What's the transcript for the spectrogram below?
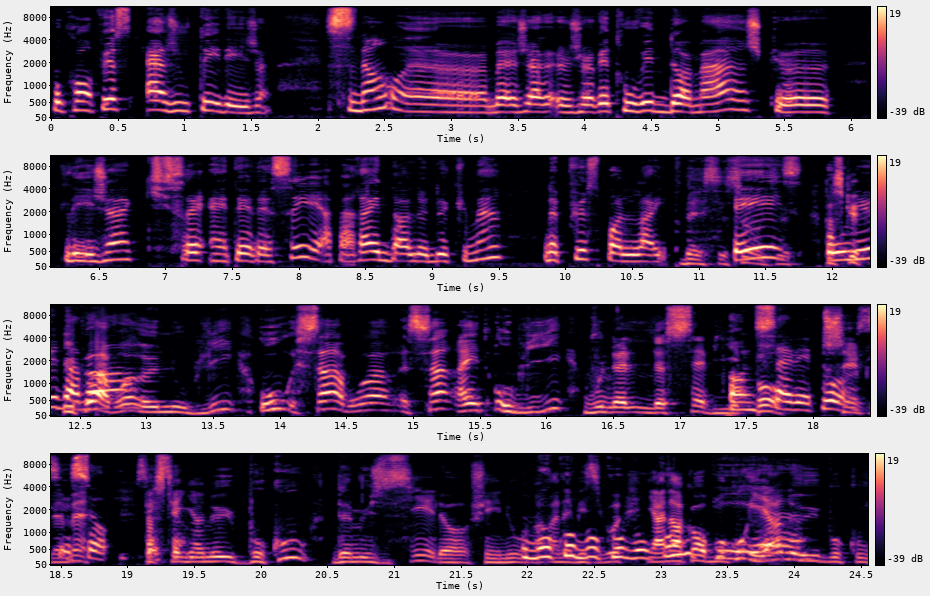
pour qu'on puisse ajouter des gens. Sinon, euh, ben, j'a- j'aurais trouvé dommage que les gens qui seraient intéressés à apparaître dans le document ne puissent pas l'être. Ben, c'est ça. Et Parce qu'il peut avoir un oubli ou sans avoir, sans être oublié, vous ne le saviez On pas. ne le savait pas, c'est ça. Parce qu'il y en a eu beaucoup de musiciens là, chez nous. en Beaucoup, Abitibi. beaucoup, Il y en a beaucoup, encore beaucoup, il y en a euh, eu beaucoup.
